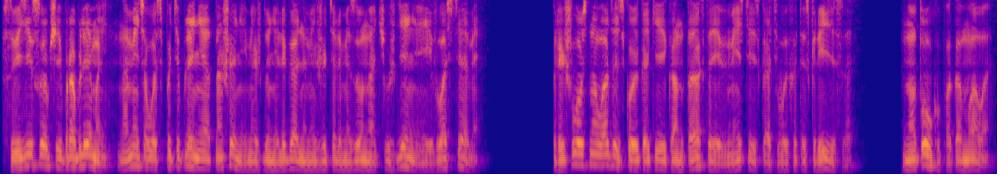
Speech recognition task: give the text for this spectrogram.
В связи с общей проблемой наметилось потепление отношений между нелегальными жителями зоны отчуждения и властями. Пришлось наладить кое-какие контакты и вместе искать выход из кризиса. Но толку пока мало.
